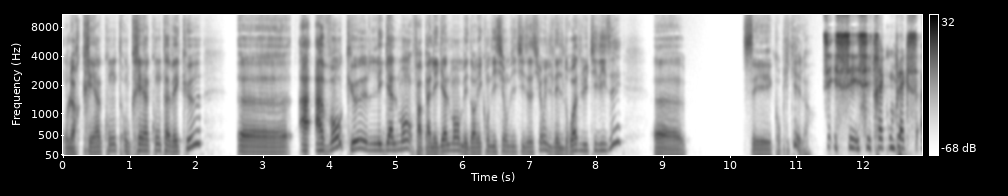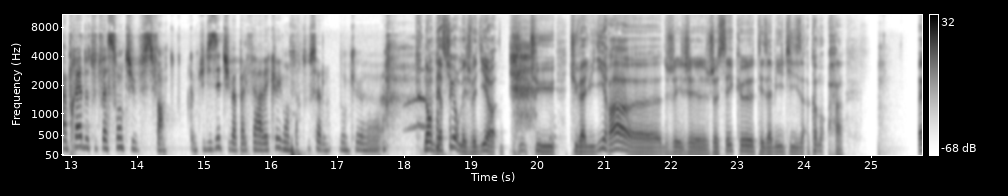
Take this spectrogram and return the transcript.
On leur crée un compte, on crée un compte avec eux euh, avant que légalement, enfin pas légalement, mais dans les conditions d'utilisation, ils aient le droit de l'utiliser? Euh, c'est compliqué là. C'est très complexe. Après, de toute façon, tu, enfin, comme tu disais, tu vas pas le faire avec eux, ils vont le faire tout seuls. Donc. Euh, non, bien sûr, mais je veux dire, tu, tu, vas lui dire ah, euh, je sais que tes amis utilisent comment. Ah. Euh,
